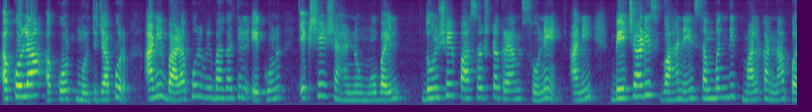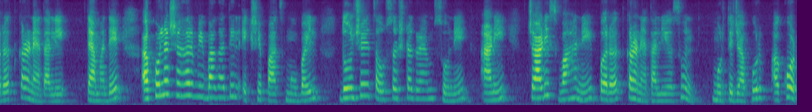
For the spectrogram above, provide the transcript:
अकोला अकोट मूर्तिजापूर आणि बाळापूर विभागातील एकूण एकशे शहाण्णव मोबाईल दोनशे पासष्ट ग्रॅम सोने आणि बेचाळीस वाहने संबंधित मालकांना परत करण्यात आली. त्यामध्ये अकोला शहर विभागातील एकशे पाच मोबाईल दोनशे चौसष्ट ग्रॅम सोने आणि चाळीस वाहने परत करण्यात आली असून मूर्तिजापूर अकोट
